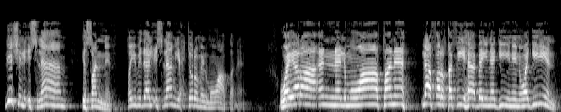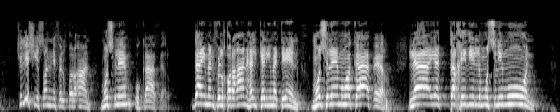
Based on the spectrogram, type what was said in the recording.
ليش الإسلام يصنف؟ طيب إذا الإسلام يحترم المواطنة ويرى أن المواطنة لا فرق فيها بين دين ودين ليش يصنف القرآن؟ مسلم وكافر. دائما في القرآن هالكلمتين مسلم وكافر. لا يتخذ المسلمون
